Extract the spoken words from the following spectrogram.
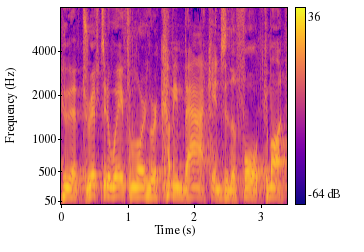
who have drifted away from the Lord, who are coming back into the fold. Come on,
